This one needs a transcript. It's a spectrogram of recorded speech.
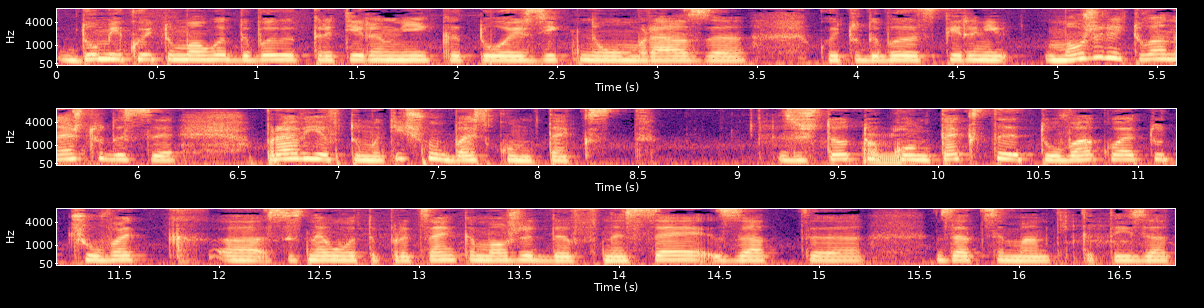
думи, които могат да бъдат третирани като език на омраза, които да бъдат спирани. Може ли това нещо да се прави автоматично без контекст? Защото ами... контекста е това, което човек а, с неговата преценка може да внесе зад, а, зад семантиката и зад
